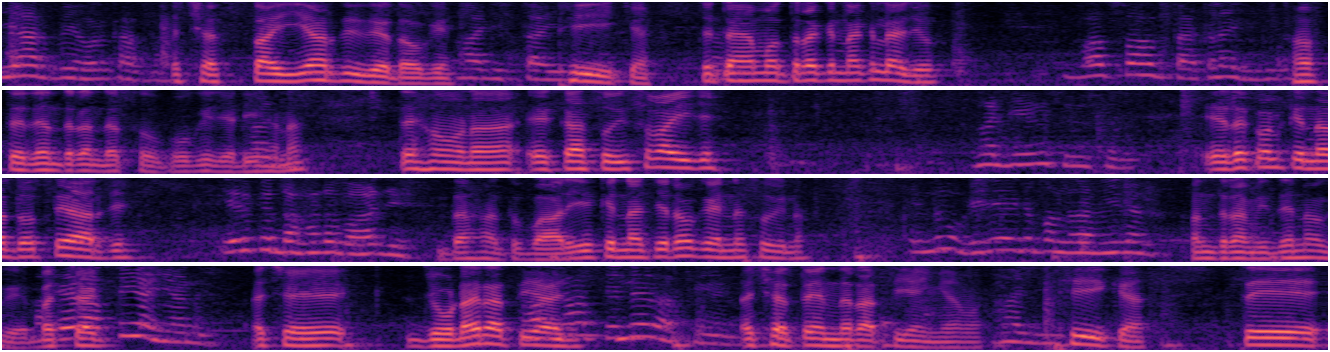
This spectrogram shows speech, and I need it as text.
1000 ਰੁਪਏ ਹੋਰ ਕਰਦਾ ਅੱਛਾ 27000 ਦੀ ਦੇ ਦੋਗੇ। ਹਾਂਜੀ 27 ਠੀਕ ਹੈ। ਤੇ ਟਾਈਮ ਉਤਰਾ ਕਿੰਨਾ ਕੁ ਲੈ ਜਾਓ? ਬਸ ਹਫਤਾ ਤੱਕ ਲੈ ਜੀ। ਹਫ਼ਤੇ ਦੇ ਅੰਦਰ ਅੰਦਰ ਸੋਪੂਗੀ ਜਿਹੜੀ ਹਨਾ? ਤੇ ਹੁਣ ਇੱਕ ਆ ਸੂਈ ਸਵਾਈ ਜੇ। ਹਾਂਜੀ ਇਹ ਵੀ ਸੂਈ ਸੂਈ ਇਹਦੇ ਕੋਲ ਕਿੰਨਾ ਦੁੱਧ ਤਿਆਰ ਜੇ? ਇਹਦੇ ਕੋਲ 10 ਤੋਂ ਬਾਅਦ ਜੀ। ਦਹਾਂ ਤੋਂ ਬਾਹਰ ਹੀ ਹੈ। ਕਿੰਨਾ ਚਿਰ ਹੋ ਗਿਆ ਇਹਨੇ ਸੂਈ ਨੂੰ? ਇਹਨੂੰ ਹੋ ਗਈ ਜੀ 15 20 ਦਿਨ। 15 20 ਦਿਨ ਹੋ ਗਏ। ਇਹ ਬੱਚਾ ਰਾਤੀ ਆਈਆਂ ਨੇ। ਅੱਛਾ ਇਹ ਜੋੜਾ ਰਾਤੀ ਆਇਆ ਤਿੰਨੇ ਰਾਤੀ ਆਈਆਂ ਅੱਛਾ ਤਿੰਨ ਰਾਤੀ ਆਈਆਂ ਵਾ। ਹਾਂਜੀ। ਠੀਕ ਹੈ ਤੇ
